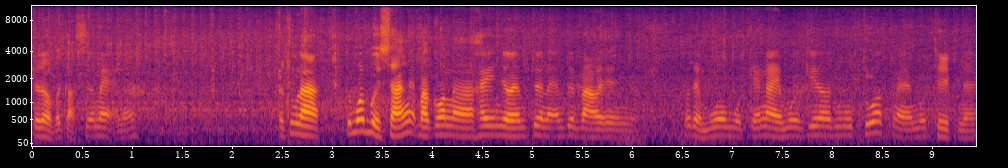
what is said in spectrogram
Kết hợp với cả sữa mẹ nữa. Nói chung là cứ mỗi buổi sáng ấy, bà con là hay nhờ em tuyên là em tuyên vào thì có thể mua một cái này mua cái kia mua thuốc này mua thịt này.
